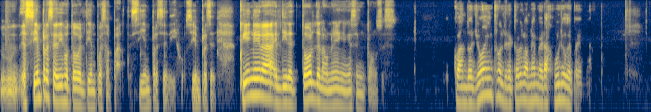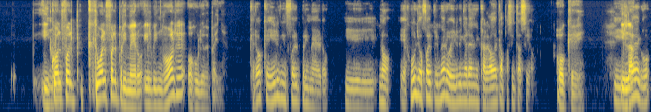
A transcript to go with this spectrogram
Mm, Siempre se dijo todo el tiempo esa parte, siempre se dijo, siempre se... ¿Quién era el director de la UNED en ese entonces? Cuando yo entro, el director de la UNEM era Julio de Peña. ¿Y Y- cuál fue el, cuál fue el primero, Irving Jorge o Julio de Peña? Creo que Irving fue el primero. Y no, eh, Julio fue el primero, Irving era el encargado de capacitación. Ok. Y, Y la- luego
